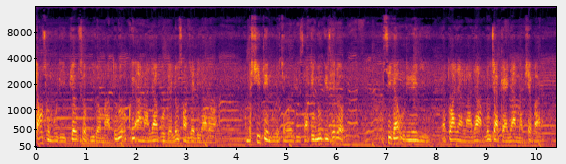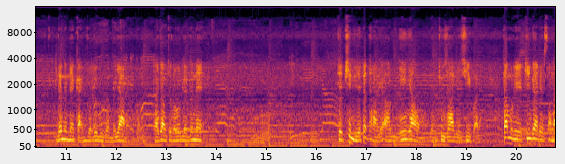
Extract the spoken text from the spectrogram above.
တောင်းဆိုမှုတွေပြုတ်ဆုပ်ပြီးတော့မှသူတို့အခွင့်အာဏာရဖို့တဲ့လှုပ်ဆောင်ချက်တွေကတော့ မရှိသင့်ဘူးလို့ကျွန်တော်ယူဆဒီမိုကရေစီတော့အစီကံဥပဒေနဲ့ကြီးတွားကြလာကြမလုပ်ကြကန်ကြမှာဖြစ်ပါတယ်လက်နဲ့နဲ့ကင်ပြီးတော့လုပ်လို့ပဲမရနိုင်ဘူးဒါကြောင့်ကျွန်တော်တို့လည်းလက်နဲ့တဲ့ဖြစ်နေတဲ့ပြဿနာတွေအားလုံးငြင်းကြအောင်ကြိုးစားရရှိပါတယ်တတ်မှုတွေပြင်းပြတဲ့ဆန္ဒ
